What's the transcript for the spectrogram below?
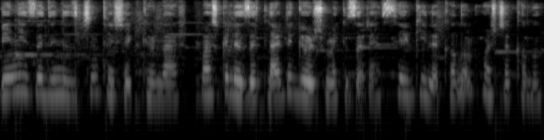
Beni izlediğiniz için teşekkürler. Başka lezzetlerde görüşmek üzere. Sevgiyle kalın, hoşça kalın.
